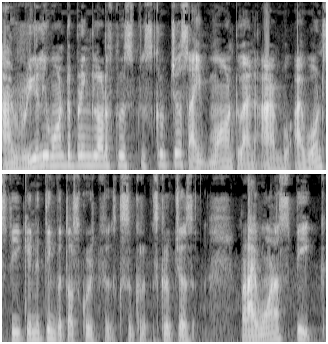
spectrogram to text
i really want to bring a lot of scriptures. I want to and i, I won't speak anything without scriptures. But i want to speak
